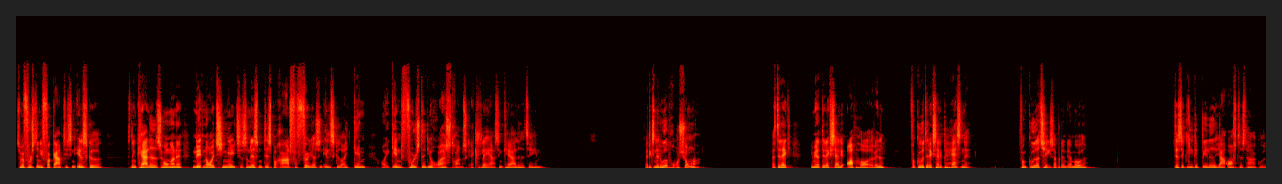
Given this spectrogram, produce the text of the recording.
som er fuldstændig forgabt i sin elskede. Sådan en kærlighedshungrende 19-årig teenager, som næsten desperat forfølger sin elskede, og igen og igen fuldstændig rørstrømsk erklærer sin kærlighed til hende. Er det ikke sådan lidt ude af proportioner? Altså det er da ikke, jeg mener, det er da ikke særlig ophøjet, vel? For Gud, det er da ikke særlig passende for en Gud at te sig på den der måde. Det er altså ikke lige det billede, jeg oftest har af Gud.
